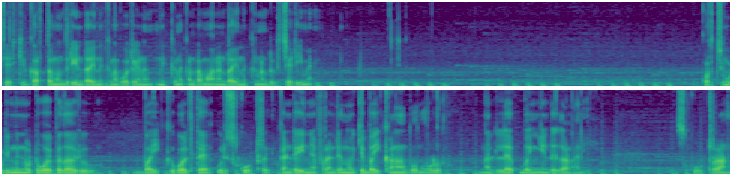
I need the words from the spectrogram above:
ശരിക്കും കറുത്ത മുന്തിരി ഉണ്ടായി നിൽക്കുന്ന പോലെയാണ് നിൽക്കുന്നത് കണ്ടമാനം ഉണ്ടായി നിൽക്കുന്നുണ്ട് ഒരു ചെടിയുമേ. കുറച്ചും കൂടി മുന്നോട്ട് പോയപ്പോൾ ഇതാ ഒരു ബൈക്ക് പോലത്തെ ഒരു സ്കൂട്ടർ കണ്ടു കഴിഞ്ഞാൽ ഫ്രണ്ടിൽ നോക്കിയ ബൈക്കാണെന്ന് തോന്നുള്ളൂ നല്ല ഭംഗിയുണ്ട് കാണാൻ. സ്കൂട്ടറാണ്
